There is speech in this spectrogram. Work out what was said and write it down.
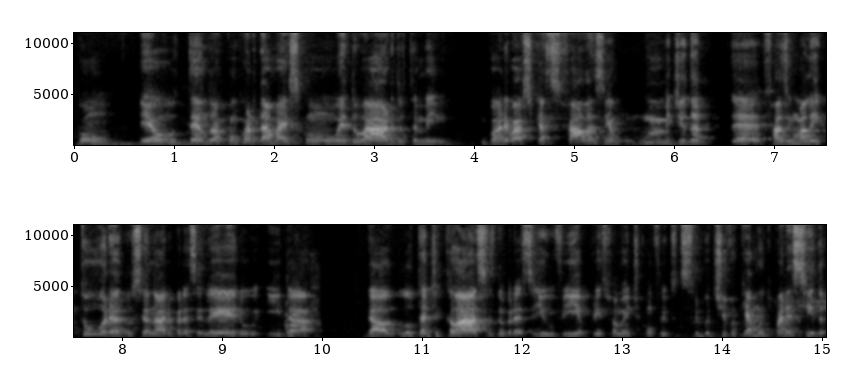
Bom, eu tendo a concordar mais com o Eduardo também. Embora eu acho que as falas, em alguma medida, é, fazem uma leitura do cenário brasileiro e da, da luta de classes no Brasil, via principalmente conflito distributivo, que é muito parecida.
